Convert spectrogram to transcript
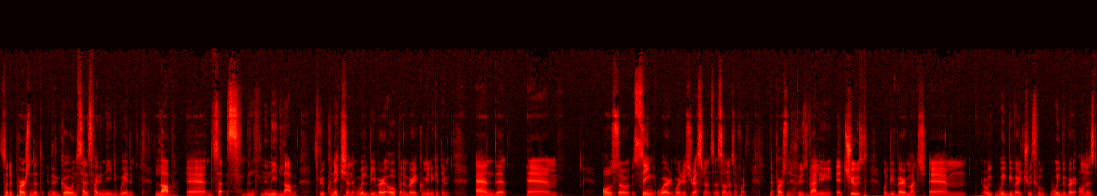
So the person that that go and satisfy the need with love, uh, the, the need love through connection will be very open and very communicative, and uh, um, also seeing where where there's resonance and so on and so forth. The person who's valuing a truth will be very much um, will, will be very truthful, will be very honest,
